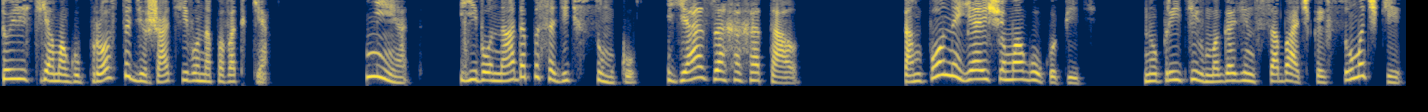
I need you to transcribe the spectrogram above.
То есть я могу просто держать его на поводке? Нет, его надо посадить в сумку. Я захохотал. Тампоны я еще могу купить, но прийти в магазин с собачкой в сумочке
